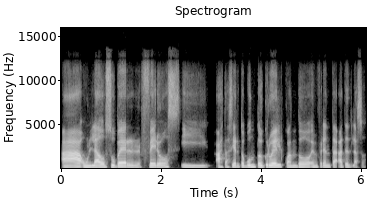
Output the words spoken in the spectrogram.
a un lado súper feroz y hasta cierto punto cruel cuando enfrenta a Ted Lasso.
